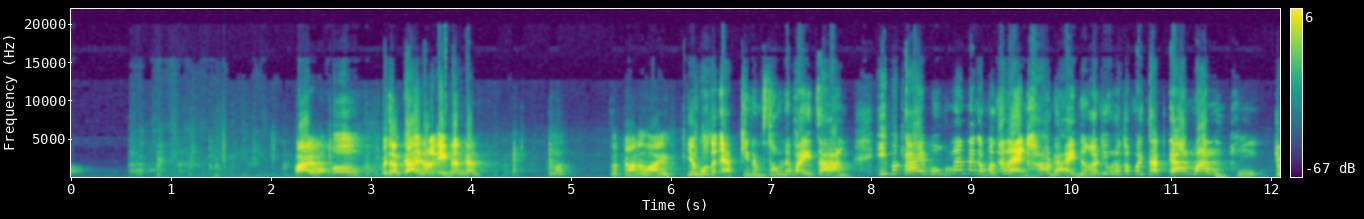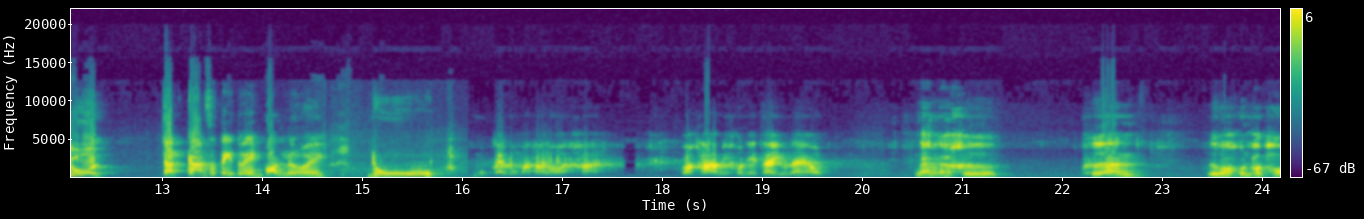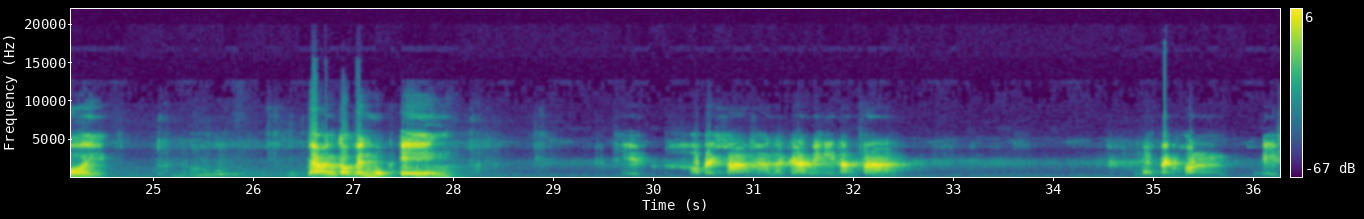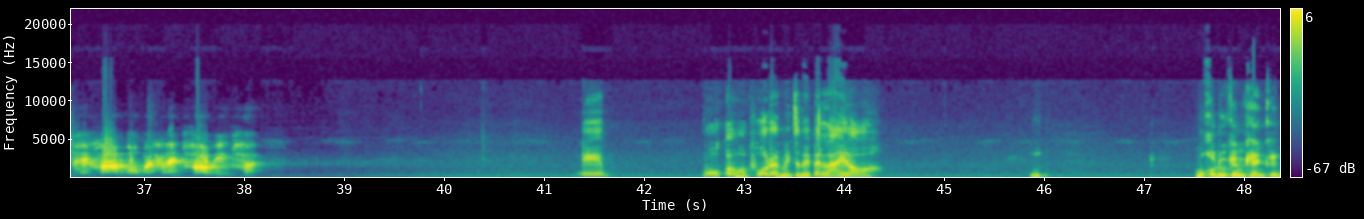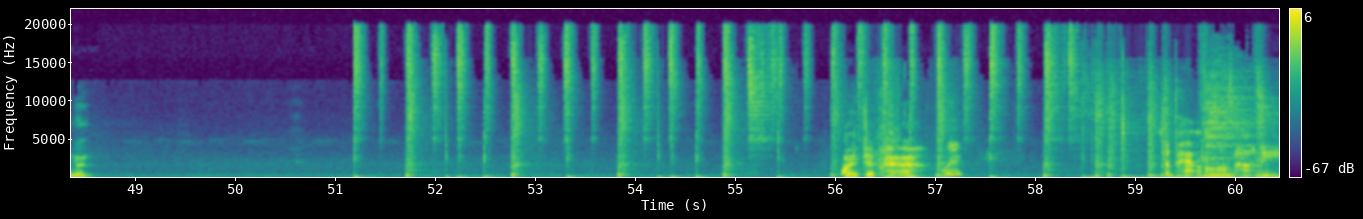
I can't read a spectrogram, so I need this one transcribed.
ไปพวกมึง ไปจัดการไอ้นางเอกนั่นกันฮะ จัดการอะไรยังพูดแต่แอบกินน้ำส้มนะใบจังอีปากายมุกนั่นน่ะกำลังแถลงข่าวด่าไอ้เนิร์ดอยู่เราต้องไปจัดการมัน ถูก หยุด จัดการสติตัวเองก่อนเลย ดู มุกก็รู้มาตลอดค่ะ ว่าคลามมีคนในใจอยู่แล้ว นั่นก็คือเพื่อน หรือว่าคุณพระพลอย แต่มันก็เป็นมุกเอง ที่เข้าไปสร้างสถานการณ์ไม่ดีต่างๆ มุกเป็นคนบีบให้คลามออกมาแถลง ข่าวเองค่ะ นี่มุกออกมาพูดแบบนี้จะไม่เป็นไรเหรอ มุกเขาดูเข้มแข็งขึ้นนะ โอ้ยเจ็บแผล เฮ้ยจะแผลก็ต้องนอนพักดี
